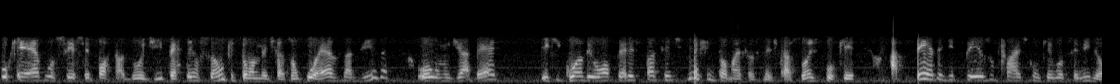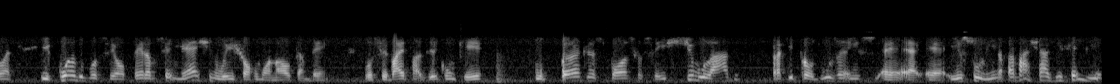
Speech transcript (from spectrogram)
porque é você ser portador de hipertensão, que toma medicação por resto da vida, ou um diabetes, e que quando eu opero esse paciente, deixe de tomar essas medicações, porque a perda de peso faz com que você melhore. E quando você opera, você mexe no eixo hormonal também. Você vai fazer com que o pâncreas possa ser estimulado para que produza é, é, é, insulina para baixar a glicemia.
